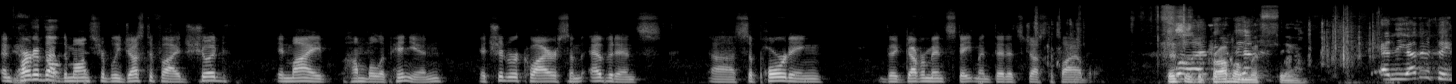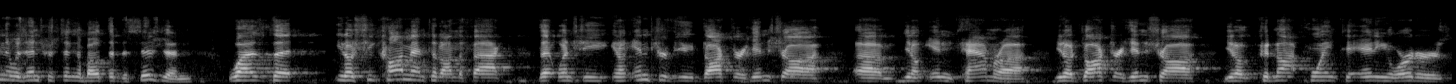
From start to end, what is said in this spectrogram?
And yeah. part of that demonstrably justified should in my humble opinion, it should require some evidence uh, supporting the government's statement that it's justifiable. This well, is the problem the other, with. Yeah. And the other thing that was interesting about the decision was that you know she commented on the fact that when she you know interviewed Dr. Hinshaw, um, you know in camera, you know Dr. Hinshaw, you know could not point to any orders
